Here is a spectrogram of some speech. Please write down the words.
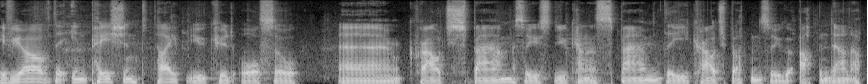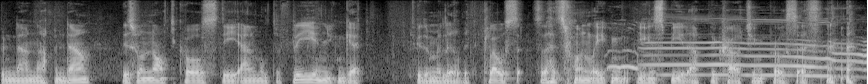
If you are of the impatient type, you could also uh, crouch spam. So you, you kind of spam the crouch button. So you go up and down, up and down, up and down. This will not cause the animal to flee and you can get to them a little bit closer. So that's one way you can, you can speed up the crouching process.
